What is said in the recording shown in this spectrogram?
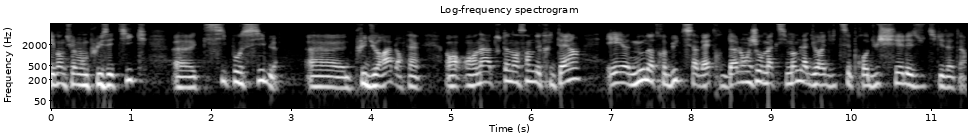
éventuellement plus éthiques, si possible euh, plus durable. Enfin, on, a tout un ensemble de critères et nous, notre but, ça va être d'allonger au maximum la durée de vie de ces produits chez les utilisateurs.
